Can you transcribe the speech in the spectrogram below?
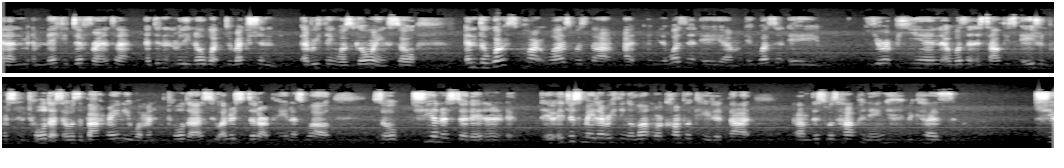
and, and make a difference. And I, I didn't really know what direction everything was going. So, and the worst part was was that I, I mean, it wasn't a um, it wasn't a European, it wasn't a Southeast Asian person who told us. It was a Bahraini woman who told us, who understood our pain as well. So she understood it, and it, it, just made everything a lot more complicated that um, this was happening because she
